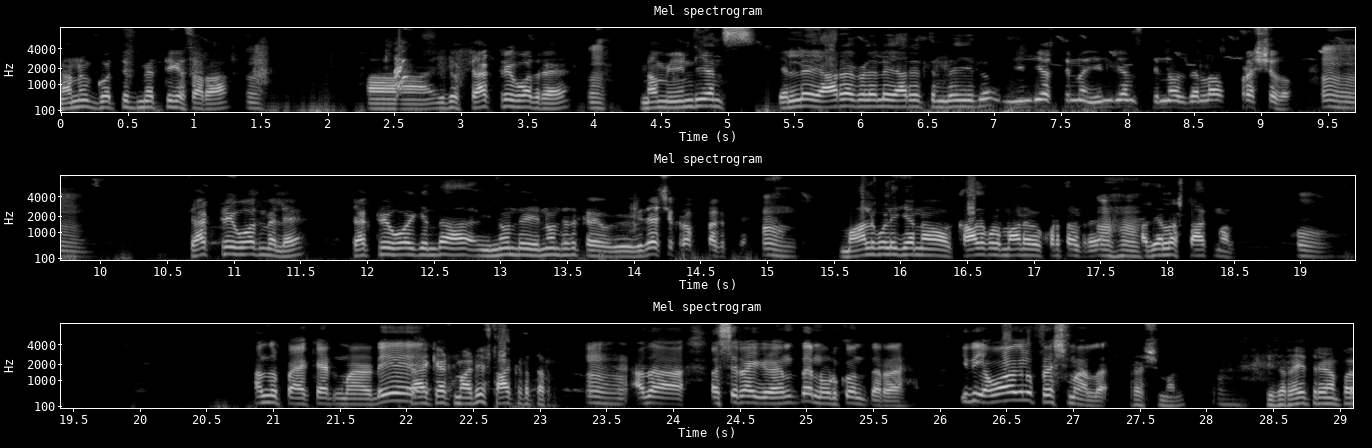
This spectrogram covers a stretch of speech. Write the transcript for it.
ನನಗ್ ಗೊತ್ತಿದ್ ಮೆತ್ತಿಗೆ ಸರ. ಹ್ಮ್. ಆ, ಇದು ಫ್ಯಾಕ್ಟ್ರಿಗೆ ಹೋದ್ರೆ ಹ್ಮ್. ನಮ್ಮ ಇಂಡಿಯನ್ಸ್ ಎಲ್ಲೇ ಯಾರೇ ಬೆಳೆಯಲ್ಲ ಯಾರೇ ತಿನ್ನಲಿ ಇದು ಇಂಡಿಯನ್ಸ್ ತಿನ್ನೋ ಇಂಡಿಯನ್ಸ್ ತಿನ್ನೋದೆಲ್ಲ ಫ್ರೆಶ್ ಅದು. ಫ್ಯಾಕ್ಟ್ರಿಗೆ ಹೋದ್ಮೇಲೆ ಫ್ಯಾಕ್ಟ್ರಿಗೆ ಹೋಗಿಂದ ಇನ್ನೊಂದು ಇನ್ನೊಂದು ಇದಕ್ಕೆ ವಿದೇಶಕ್ಕೆ ರಫ್ತು ಆಗುತ್ತೆ ಹ್ಮ್. ಮಾಲ್ಗಳಿಗೆ ನಾವು ಕಾಳುಗಳು ಮಾಡಿ ಕೊಡ್ತಾಳ್ರಿ ಅದೆಲ್ಲ ಸ್ಟಾಕ್ ಮಾಲ್. ಅಂದ್ರೆ ಪ್ಯಾಕೆಟ್ ಮಾಡಿ ಪ್ಯಾಕೆಟ್ ಮಾಡಿ ಸ್ಟಾಕ್ ಇಡ್ತಾರ. ಅದ ಹಸಿರಾಗಿ ಅಂತ ನೋಡ್ಕೊಂತಾರ. ಇದು ಯಾವಾಗ್ಲೂ ಫ್ರೆಶ್ ಮಾಲ್. ಫ್ರೆಶ್ ಮಾಲ್. ಇದು ರೈತರು ಏನಪ್ಪ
